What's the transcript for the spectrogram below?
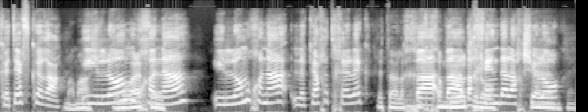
כתף קרה. ממש, היא לא נורא יפה. מוכנה, היא לא מוכנה לקחת חלק את הלח- ב- החמדויות ב- שלו. בחנדלח שלו. כן, כן.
